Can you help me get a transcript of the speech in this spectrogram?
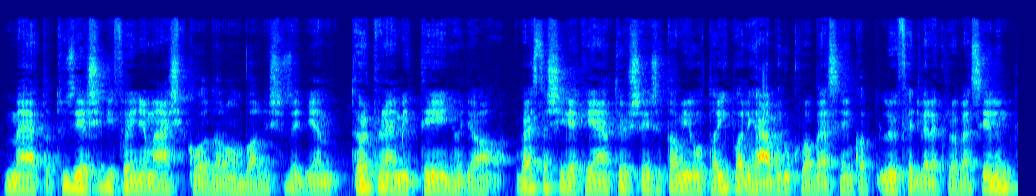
mert a tüzérségi fölény a másik oldalon van, és ez egy ilyen történelmi tény, hogy a veszteségek jelentős részét, amióta ipari háborúkról beszélünk, a lőfegyverekről beszélünk,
